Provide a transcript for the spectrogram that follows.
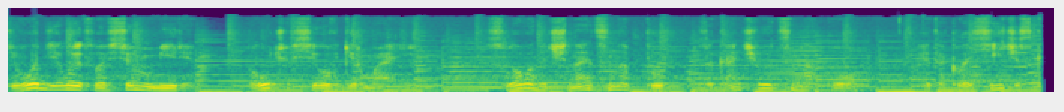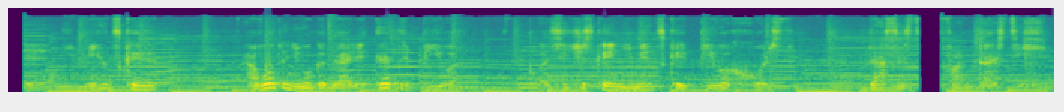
Его делают во всем мире, лучше всего в Германии. Слово начинается на «п», заканчивается на «о». Это классическое, немецкое, а вот и не угадали, это пиво. Классическое немецкое пиво Хольст. Das ist fantastisch.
